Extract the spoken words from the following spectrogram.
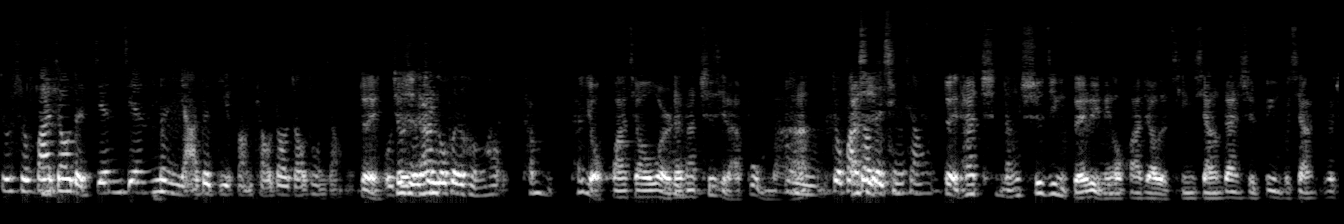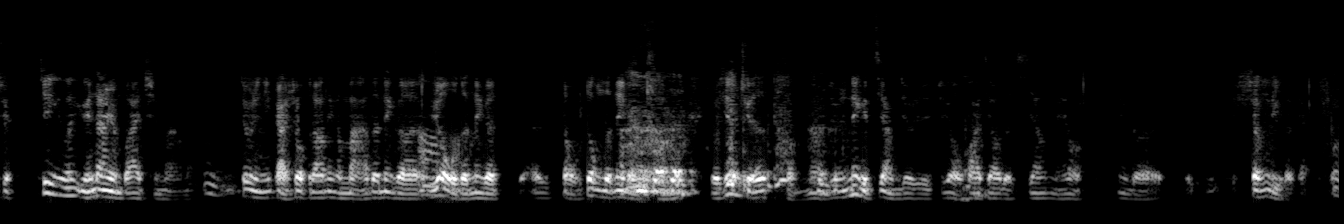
就是花椒的尖尖嫩芽的地方调到昭通酱里，对我觉就是它得这个会很好。它它有花椒味儿，嗯但它吃起来不麻。嗯，就花椒的清香。对它吃能吃进嘴里那个花椒的清香，但是并不像，就是就因为云南人不爱吃麻嘛，嗯，就是你感受不到那个麻的那个哦肉的那个、呃抖动的那种疼。有些人觉得疼呢，就是那个酱就是只有花椒的香，没有那个呃生理的感受。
